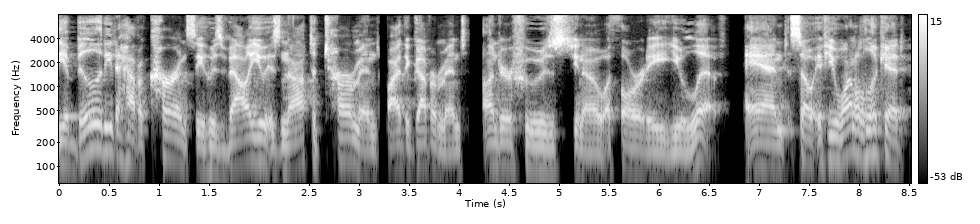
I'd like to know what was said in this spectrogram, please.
the ability to have a currency whose value is not determined by the government under whose, you know, authority you live. And so if you want to look at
